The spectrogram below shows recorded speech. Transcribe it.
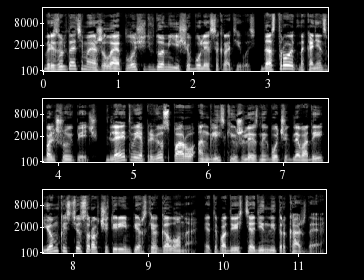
В результате моя жилая площадь в доме еще более сократилась. Достроят, наконец, большую печь. Для этого я привез пару английских железных бочек для воды емкостью 44 имперских галлона. Это по 201 литр каждая.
